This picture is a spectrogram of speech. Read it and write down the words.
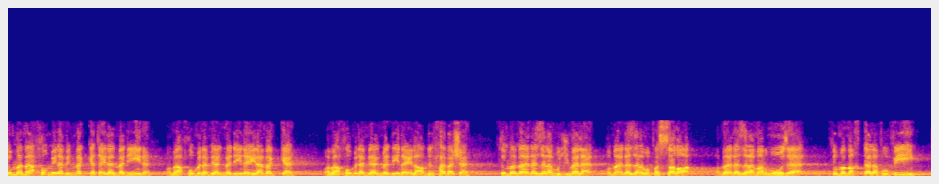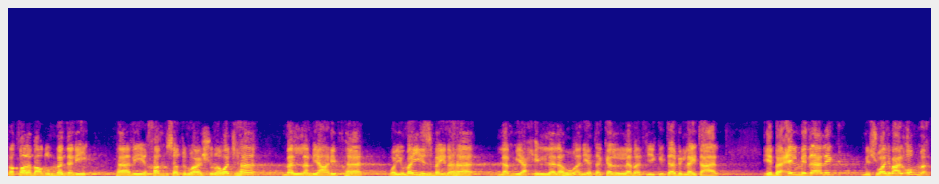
ثم ما حمل من مكة إلى المدينة وما حمل من المدينة إلى مكة وما حمل من المدينة إلى أرض الحبشة. ثم ما نزل مجملا وما نزل مفسرا وما نزل مرموزا. ثم ما اختلفوا فيه فقال بعضهم مدني هذه خمسة وعشرون وجها من لم يعرفها ويميز بينها لم يحل له أن يتكلم في كتاب الله تعالى. يبقى علم ذلك مش واجب على الأمة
